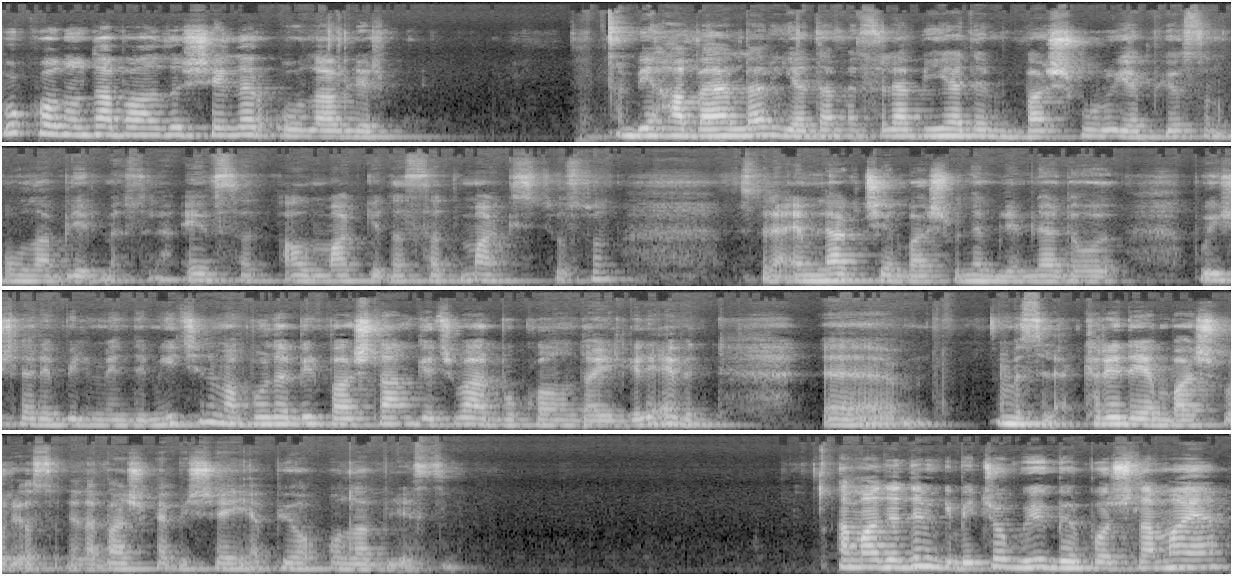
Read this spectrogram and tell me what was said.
bu konuda bazı şeyler olabilir. Bir haberler ya da mesela bir yerde başvuru yapıyorsun olabilir mesela. Ev almak ya da satmak istiyorsun. Mesela emlakçıya başvuru ne bileyim nerede o bu işleri bilmediğim için ama burada bir başlangıç var bu konuda ilgili. Evet e, mesela krediye başvuruyorsun ya da başka bir şey yapıyor olabilirsin. Ama dediğim gibi çok büyük bir borçlamaya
